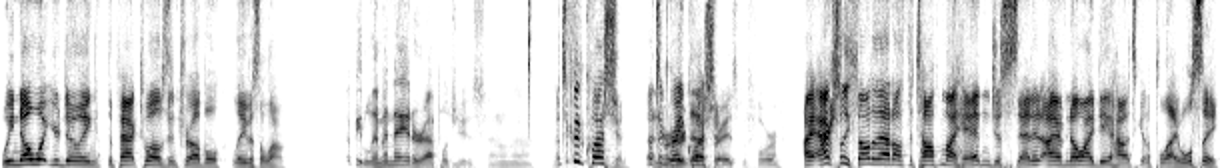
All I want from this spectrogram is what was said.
we know what you're doing. The Pac 12's in trouble. Leave us alone. That be lemonade or apple juice? I don't know. That's, That's a good question. That's a great question. phrase before. I actually thought of that off the top of my head and just said it. I have no idea how it's going to play. We'll see.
